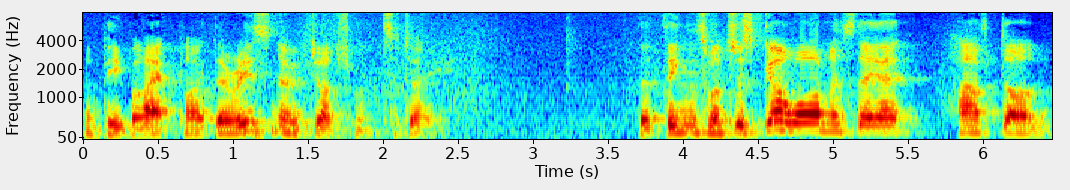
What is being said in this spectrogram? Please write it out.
And people act like there is no judgment today. That things will just go on as they have done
